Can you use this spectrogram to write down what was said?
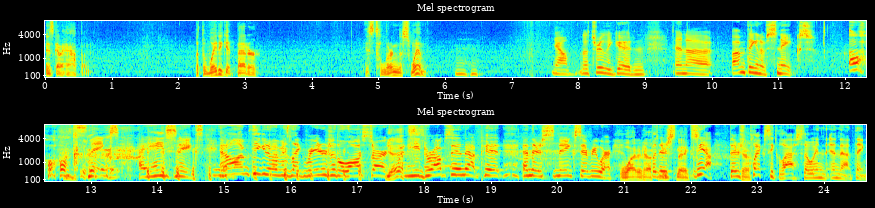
is going to happen. But the way to get better is to learn to swim. Yeah, that's really good. And and uh, I'm thinking of snakes. Oh, snakes! I hate snakes, and all I'm thinking of is like Raiders of the Lost Ark when he drops in that pit and there's snakes everywhere. Why did it have but to be there's, snakes? Yeah, there's Yeah. plexiglass though in, in that thing.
